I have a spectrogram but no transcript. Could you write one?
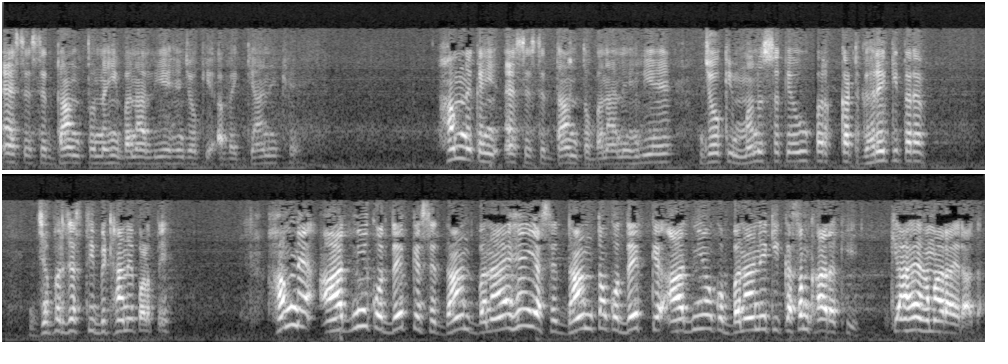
ऐसे सिद्धांत तो नहीं बना लिए हैं जो कि अवैज्ञानिक हैं। हमने कहीं ऐसे सिद्धांत तो बना नहीं लिए हैं जो कि मनुष्य के ऊपर कटघरे की तरह ज़बरदस्ती बिठाने पड़ते हैं। हमने आदमी को देख के सिद्धांत बनाए हैं या सिद्धांतों को देख के आदमियों को बनाने की कसम खा रखी? क्या है हमारा इरादा?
